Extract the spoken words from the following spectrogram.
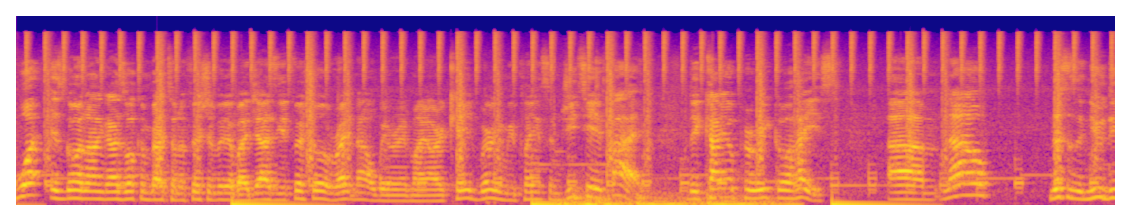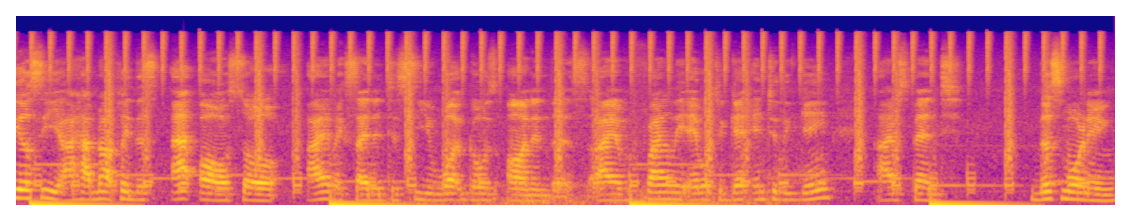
What is going on guys? Welcome back to an official video by Jazzy Official. Right now we are in my arcade. We're going to be playing some GTA 5, the Cayo Perico Heist. Um, now, this is a new DLC. I have not played this at all, so I am excited to see what goes on in this. I am finally able to get into the game. I've spent this morning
